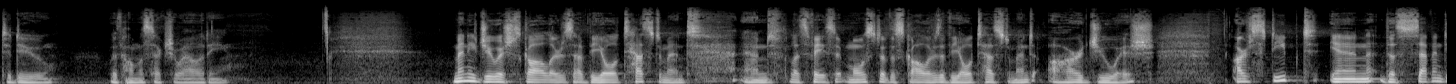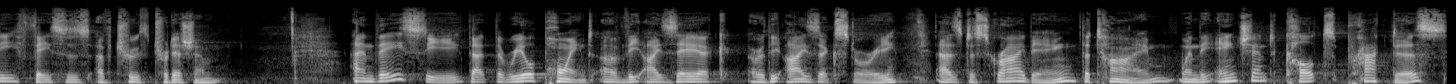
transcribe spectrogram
to do with homosexuality. Many Jewish scholars of the Old Testament, and let's face it, most of the scholars of the Old Testament are Jewish, are steeped in the 70 faces of truth tradition. And they see that the real point of the Isaac or the Isaac story as describing the time when the ancient cult practice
